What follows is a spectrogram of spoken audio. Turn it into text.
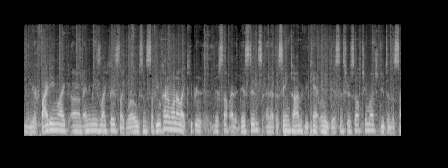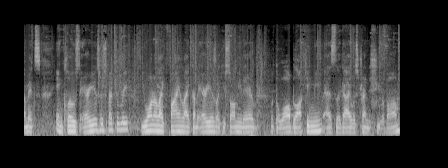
when you're fighting like um, enemies like this, like rogues and stuff, you kind of want to like keep your, yourself at a distance. And at the same time, if you can't really distance yourself too much due to the summit's enclosed areas, respectively, you want to like find like um areas like you saw me there with the wall blocking me as the guy was trying to shoot a bomb,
